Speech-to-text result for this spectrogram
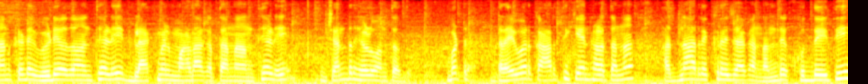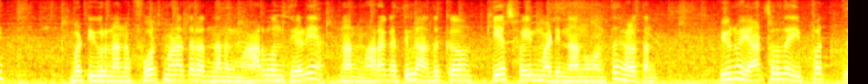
ನನ್ನ ಕಡೆ ವಿಡಿಯೋ ಅಂತ ಅಂಥೇಳಿ ಬ್ಲ್ಯಾಕ್ ಮೇಲ್ ಮಾಡಾಕತ್ತಾನ ಅಂಥೇಳಿ ಜನರು ಹೇಳುವಂಥದ್ದು. ಬಟ್ ಡ್ರೈವರ್ ಕಾರ್ತಿಕ್ ಏನು ಹೇಳ್ತಾನೆ, ಹದಿನಾರು ಎಕರೆ ಜಾಗ ನಂದೇ ಖುದ್ದೈತಿ ಬಟ್ ಇವ್ರು ನನಗೆ ಫೋರ್ಸ್ ಮಾಡತ್ತಾರ, ಅದು ನನಗೆ ಮಾರು ಅಂಥೇಳಿ ನಾನು ಮಾರಾಗತ್ತಿಲ್ಲ, ಅದಕ್ಕೆ ಕೇಸ್ ಫೈಲ್ ಮಾಡಿ ನಾನು ಅಂತ ಹೇಳ್ತಾನೆ. ಇವನು ಎರಡು ಸಾವಿರದ ಇಪ್ಪತ್ತು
